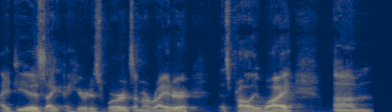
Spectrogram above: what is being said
ideas. I, I hear it as words. I'm a writer. That's probably why. Um,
